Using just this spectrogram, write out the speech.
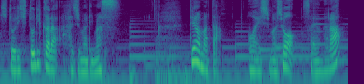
一人一人から始まります。ではまたお会いしましょう。さようなら。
